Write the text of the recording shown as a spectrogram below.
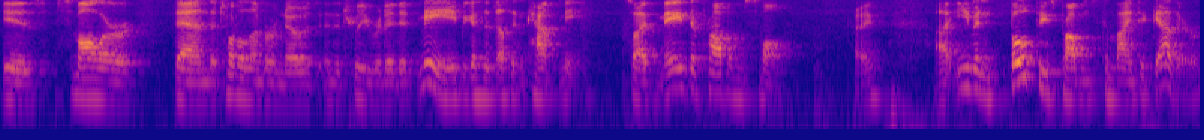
is smaller than the total number of nodes in the tree rooted at me because it doesn't count me. So I've made the problem small. Okay? Uh, even both these problems combined together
